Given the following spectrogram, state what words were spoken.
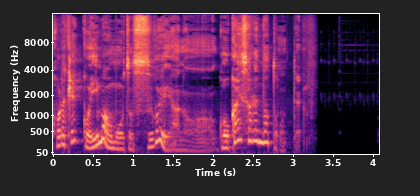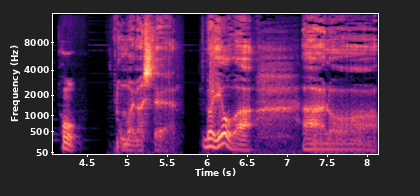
これ結構今思うとすごい、あの、誤解されんなと思って。ほう。思いまして。まあ、要は、あの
